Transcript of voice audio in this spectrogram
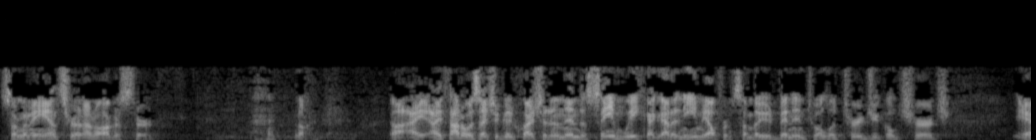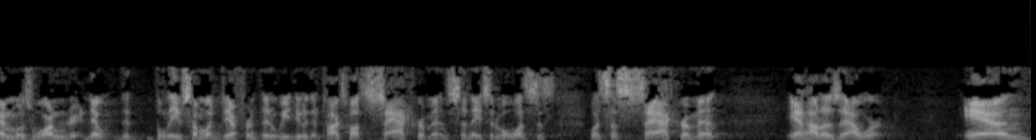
So I'm going to answer it on August 3rd. no. Uh, I, I, thought it was such a good question, and then the same week I got an email from somebody who'd been into a liturgical church and was wondering that, that believed somewhat different than we do that talks about sacraments, and they said, "Well, what's this? What's a sacrament, and how does that work?" And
